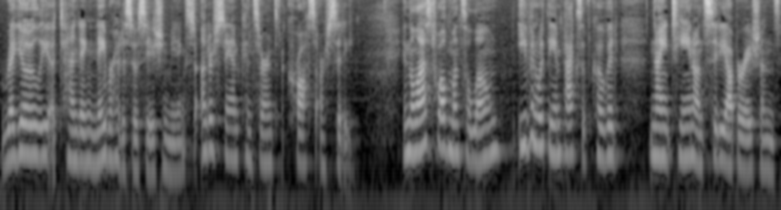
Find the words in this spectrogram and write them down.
regularly attending neighborhood association meetings to understand concerns across our city. In the last 12 months alone, even with the impacts of COVID 19 on city operations,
